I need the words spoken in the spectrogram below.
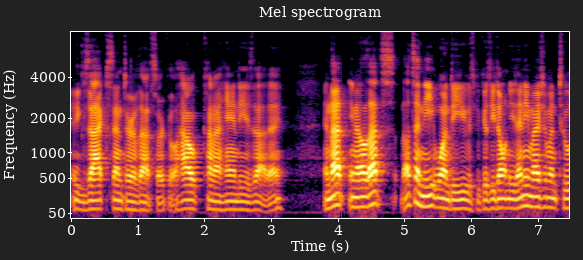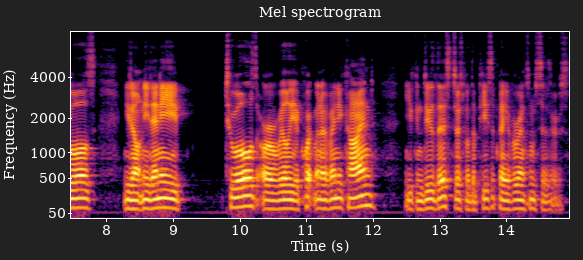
Exact center of that circle. How kind of handy is that, eh? And that, you know, that's that's a neat one to use because you don't need any measurement tools. You don't need any tools or really equipment of any kind. You can do this just with a piece of paper and some scissors.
